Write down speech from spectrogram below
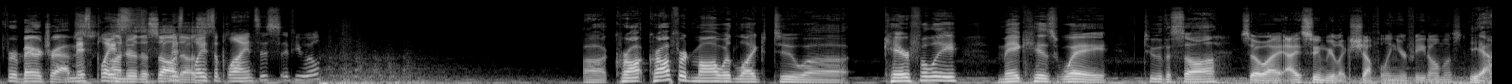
For bear traps misplaced under the sawdust. misplaced appliances, if you will. Uh, Craw- Crawford Maw would like to uh, carefully make his way to the saw. So I, I assume you're like shuffling your feet almost. Yeah.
